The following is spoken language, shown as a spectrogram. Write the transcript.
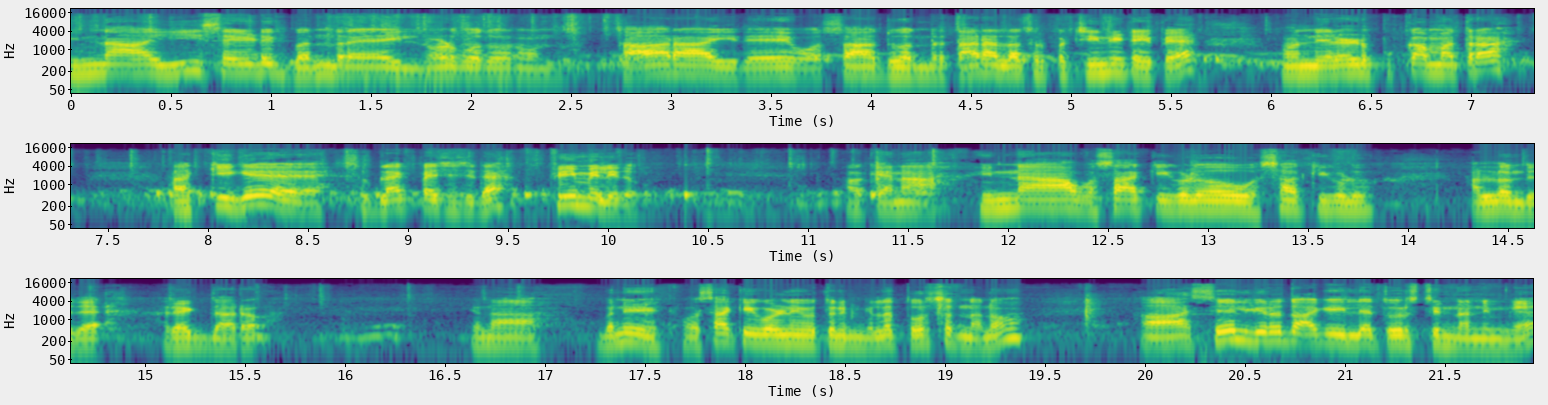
ಇನ್ನು ಈ ಸೈಡಿಗೆ ಬಂದರೆ ಇಲ್ಲಿ ನೋಡ್ಬೋದು ಅನ್ನೋ ಒಂದು ತಾರ ಇದೆ, ಹೊಸದು. ಅಂದರೆ ತಾರ ಅಲ್ಲ, ಸ್ವಲ್ಪ ಚೀನಿ ಟೈಪೇ. ಒಂದೆರಡು ಪುಕ್ಕ ಮಾತ್ರ ಅಕ್ಕಿಗೆ ಬ್ಲ್ಯಾಕ್ ಪ್ಯಾಚಸ್ ಇದೆ. ಫೀಮೇಲ್ ಇದು. ಓಕೆನಾ? ಇನ್ನು ಹೊಸ ಅಕ್ಕಿಗಳು ಹೊಸ ಅಕ್ಕಿಗಳು ಅಲ್ಲೊಂದಿದೆ. ರೇಗ್ದಾರು. ಇನ್ನು ಬನ್ನಿ, ಹೊಸ ಅಕ್ಕಿಗಳನ್ನ ಇವತ್ತು ನಿಮಗೆಲ್ಲ ತೋರ್ಸೋದು ನಾನು. ಸೇಲ್ಗಿರೋದು ಹಾಗೆ ಇಲ್ಲೇ ತೋರಿಸ್ತೀನಿ ನಾನು ನಿಮಗೆ.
